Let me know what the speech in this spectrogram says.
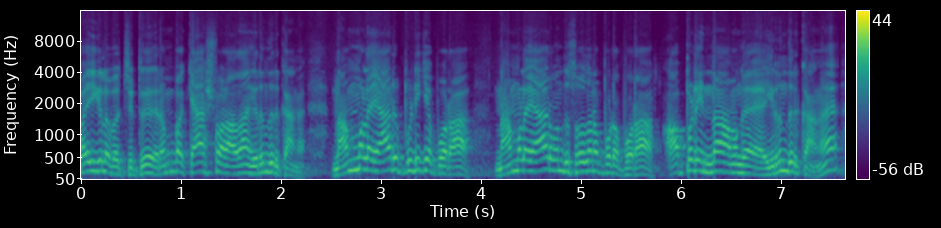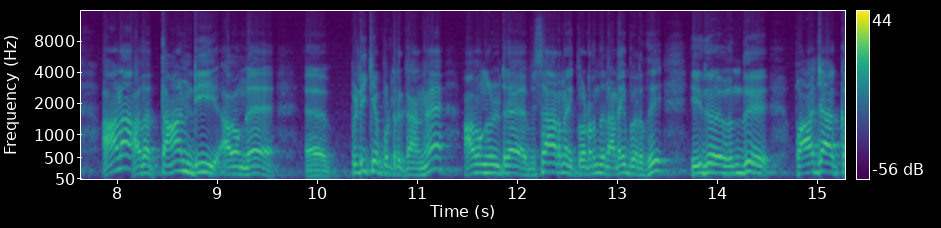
பைகளை வச்சுட்டு ரொம்ப கேஷுவலாக தான் இருந்திருக்காங்க. நம்மளை யார் பிடிக்க போகிறா நம்மளை யார் வந்து சோதனை போட போகிறா அப்படின்னு தான் அவங்க இருந்து இருந்திருக்காங்க. ஆனால் அதை தாண்டி அவங்க பிடிக்கப்பட்டிருக்காங்க. அவங்கள்ட்ட விசாரணை தொடர்ந்து நடைபெறுது. இது வந்து பாஜக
